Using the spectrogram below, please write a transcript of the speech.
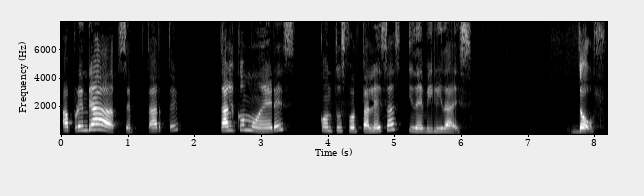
Aprende a aceptarte tal como eres, con tus fortalezas y debilidades. 2.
